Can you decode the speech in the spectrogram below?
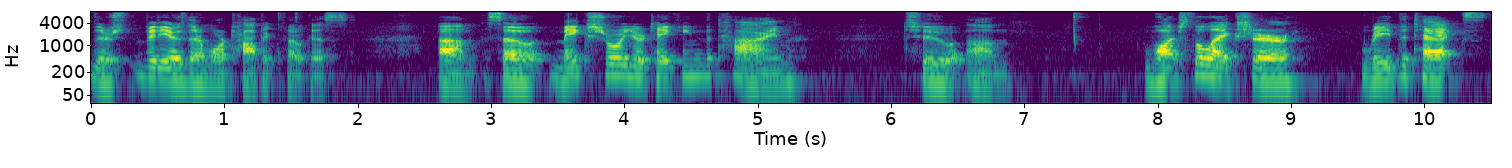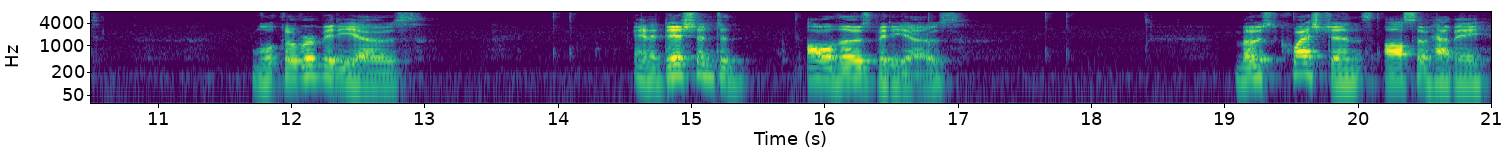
there's videos that are more topic focused. Um, so make sure you're taking the time to um, watch the lecture, read the text, look over videos. In addition to all those videos, most questions also have a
